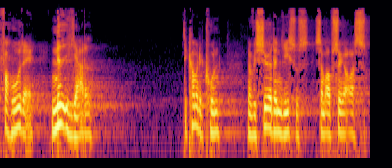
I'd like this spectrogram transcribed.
fra hovedet af, ned i hjertet, det kommer det kun, når vi søger den Jesus, som opsøger os.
